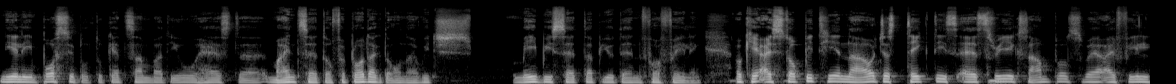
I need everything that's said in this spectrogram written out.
nearly impossible to get somebody who has the mindset of a product owner, which maybe set up you then for failing. Okay, I stop it here now. Just take these as three examples where I feel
